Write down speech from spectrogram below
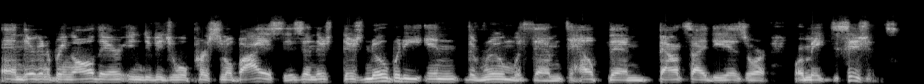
And they're going to bring all their individual personal biases. And there's, there's nobody in the room with them to help them bounce ideas or, or make decisions.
